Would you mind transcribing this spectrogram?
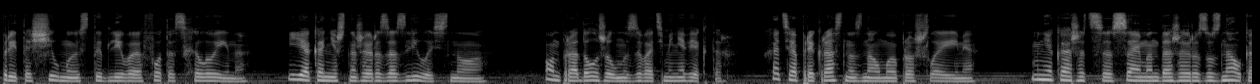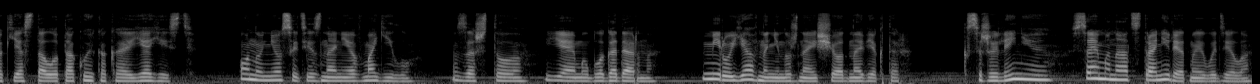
Притащил мое стыдливое фото с Хэллоуина. Я, конечно же, разозлилась, но... Он продолжил называть меня Вектор. Хотя прекрасно знал мое прошлое имя. Мне кажется, Саймон даже разузнал, как я стала такой, какая я есть. Он унес эти знания в могилу, за что я ему благодарна. Миру явно не нужна еще одна Вектор. К сожалению, Саймона отстранили от моего дела.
